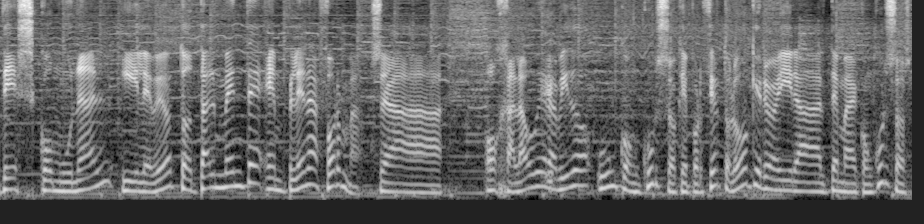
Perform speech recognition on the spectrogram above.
descomunal y le veo totalmente en plena forma. O sea, ojalá hubiera habido un concurso, que por cierto, luego quiero ir al tema de concursos,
